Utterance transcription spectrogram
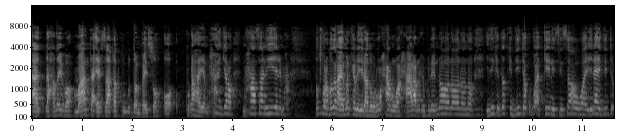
aad dhahdayba maanta irsaaqad kugu dambayso oo ku dhahaya maxaa jiro? Maxaasaan yeeli maa dad fara badan aya marka la yihahdo waxaan waa xaaraan. Waxay ku leey no no no no idinka dadka diinta kugu adkeynaysiin saa waa ilahay diinta.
